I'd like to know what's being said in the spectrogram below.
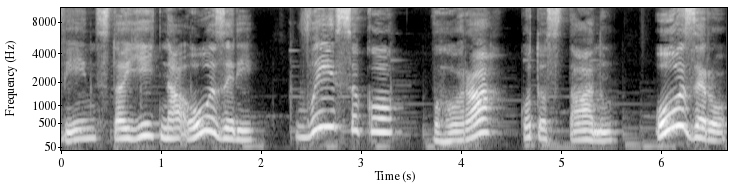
Він стоїть на озері високо в горах Котостану. Озеро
